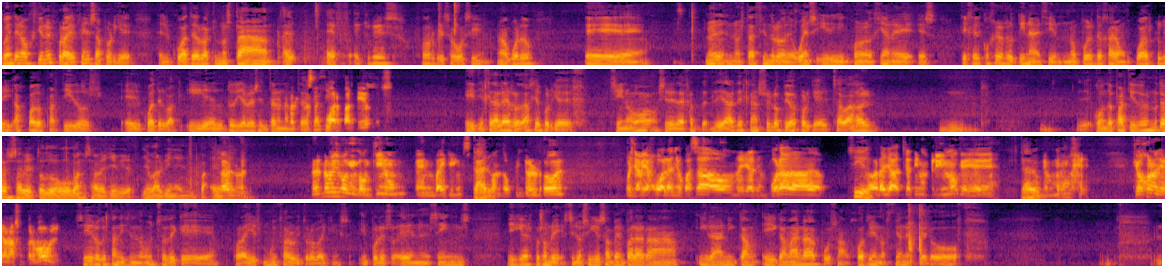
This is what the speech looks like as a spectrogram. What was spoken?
pueden tener opciones por la defensa, porque el quarterback no está. eh, eh, creo que es Forbes o algo así, no me acuerdo. Eh, no, no está haciendo lo de Wentz, y como lo decían, eh, es. Deje de coger rutina, es decir, no puedes dejar a un jugador, creo que ha jugado dos partidos el quarterback, y el otro día le sentaron a mitad del partido. Jugar partidos. Y tienes que darle rodaje porque pff, si no, si le, das descanso es lo peor porque el chaval mm, pff, con dos partidos no te vas a saber todo o vas a saber llevar, bien el, el- Claro, no. No es lo mismo que con Kinum en Vikings. Claro. Cuando pilló el rol, pues ya había jugado el año pasado, media temporada. Sí, Y ahora ya, ya tiene un ritmo que, claro, que, que- que ojo no llega a una Super Bowl. sí, lo que están diciendo mucho de que por ahí es muy favorito los Vikings y por eso en el Saints Eagles, pues hombre, si los sigues saben parar a Iran y, Cam- y Kamala, pues a lo mejor tienen opciones, pero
